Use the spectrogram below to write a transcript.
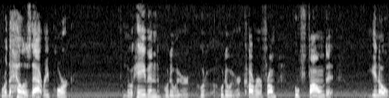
Where the hell is that report? From New Haven. Who do we re- who, who do we recover it from? Who found it? You know,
